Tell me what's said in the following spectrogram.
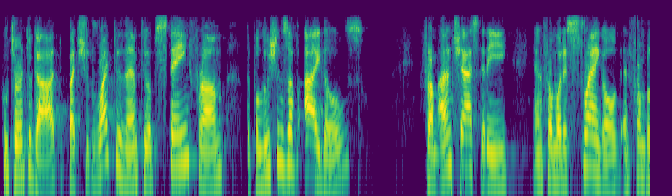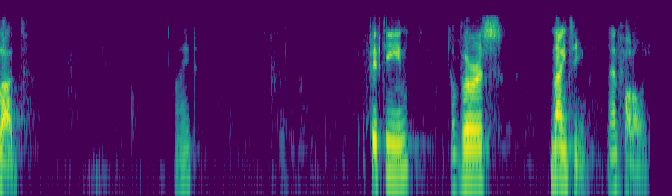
who turn to God, but should write to them to abstain from the pollutions of idols, from unchastity, and from what is strangled, and from blood. Right? 15, verse 19 and following.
